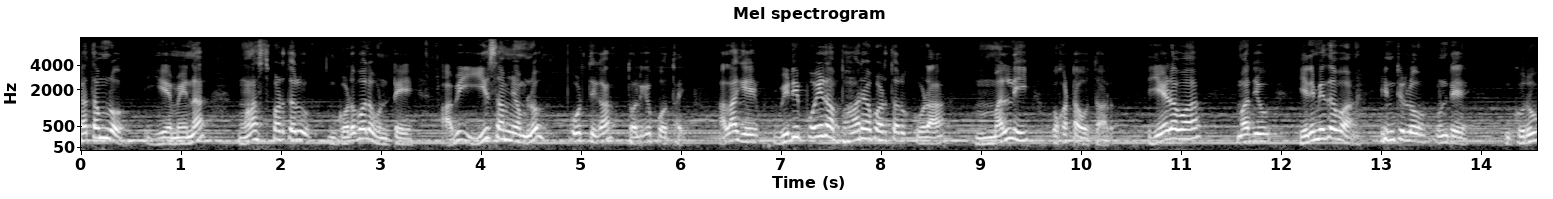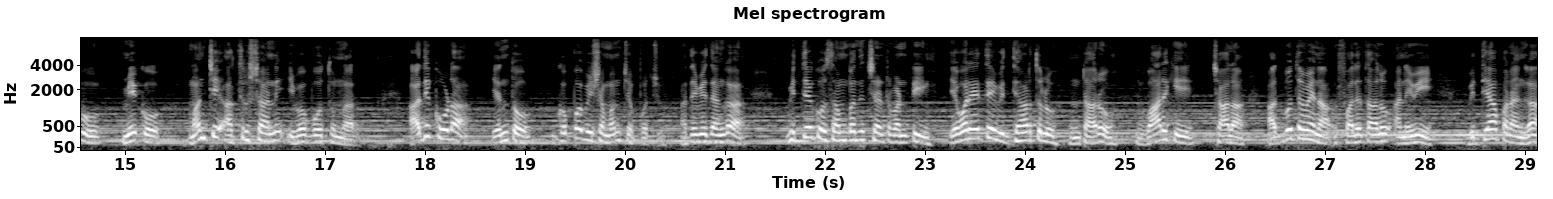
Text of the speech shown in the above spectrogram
గతంలో ఏమైనా మనస్పర్ధలు గొడవలు ఉంటే అవి ఈ సమయంలో పూర్తిగా తొలగిపోతాయి. అలాగే విడిపోయిన భార్యాభర్తలు కూడా మళ్ళీ ఒకటవుతారు. ఏడవ మరియు ఎనిమిదవ ఇంటిలో ఉండే గురువు మీకు మంచి అదృష్టాన్ని ఇవ్వబోతున్నారు. అది కూడా ఎంతో గొప్ప విషయం అని చెప్పొచ్చు. అదేవిధంగా విద్యకు సంబంధించినటువంటి ఎవరైతే విద్యార్థులు ఉంటారో వారికి చాలా అద్భుతమైన ఫలితాలు అనేవి విద్యాపరంగా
